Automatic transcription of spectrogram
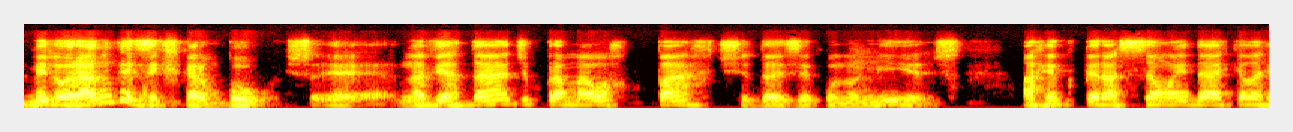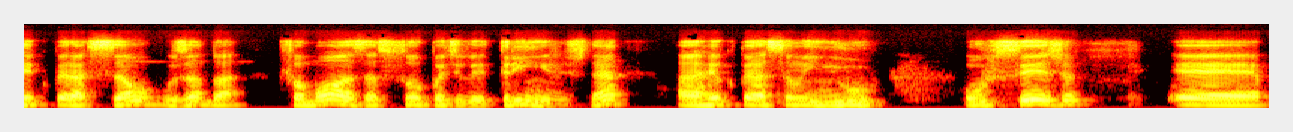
melhorar não quer dizer que ficaram boas. É, na verdade, para a maior parte das economias, a recuperação ainda é aquela recuperação, usando a famosa sopa de letrinhas, né? a recuperação em U, ou seja, é,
